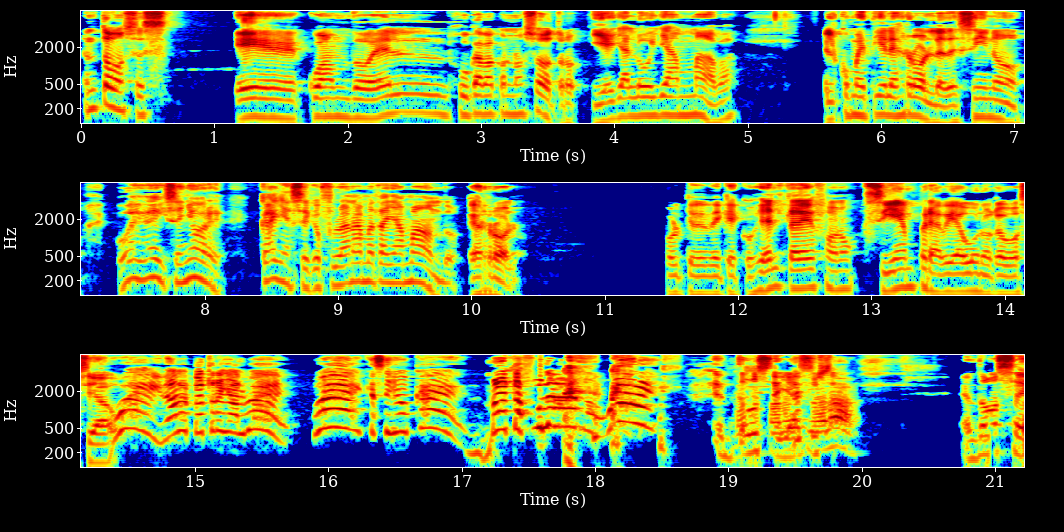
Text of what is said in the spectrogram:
Entonces, eh, cuando él jugaba con nosotros y ella lo llamaba, él cometía el error de decirnos, oye, hey, señores, cállense que fulana me está llamando. Error. Porque desde que cogía el teléfono, siempre había uno que vocía, wey, dale para atrás al B, wey, qué sé yo qué, mata a fulano, wey. Entonces, ya tú. Entonces,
